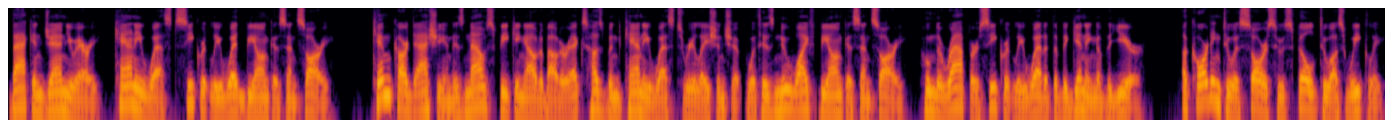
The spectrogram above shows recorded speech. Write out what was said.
Back in January, Kanye West secretly wed Bianca Censori, Kim Kardashian is now speaking out about her ex-husband Kanye West's relationship with his new wife Bianca Censori, whom the rapper secretly wed at the beginning of the year. According to a source who spilled to Us Weekly,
